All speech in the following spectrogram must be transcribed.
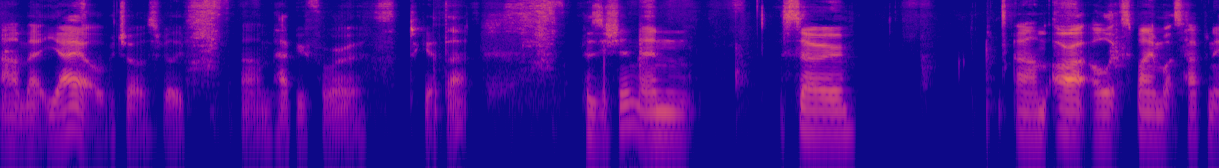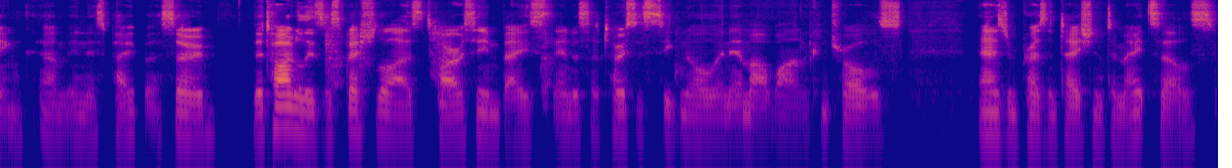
um, at Yale, which I was really um, happy for her to get that position. And so, um, all right, I'll explain what's happening um, in this paper. So the title is a specialized tyrosine-based endocytosis signal in MR1 controls antigen presentation to MAIT cells.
